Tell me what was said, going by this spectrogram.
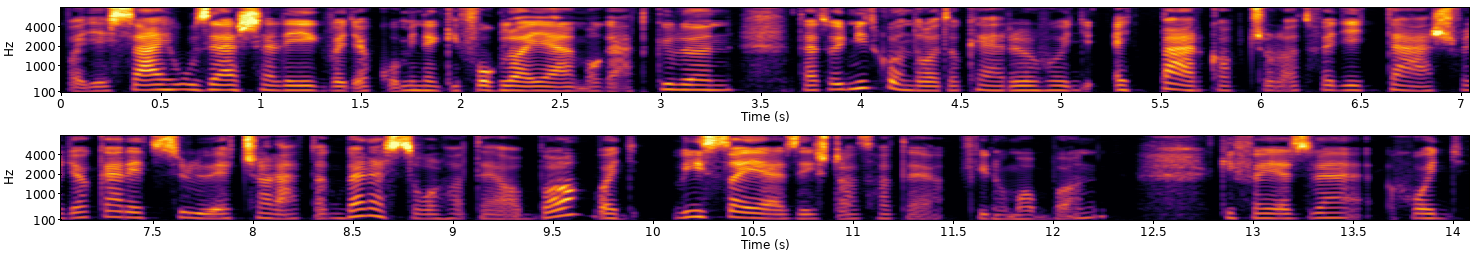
vagy egy szájhúzás elég, vagy akkor mindenki foglalja el magát külön. Tehát, hogy mit gondoltok erről, hogy egy párkapcsolat, vagy egy társ, vagy akár egy szülő, egy családtag beleszólhat-e abba, vagy visszajelzést adhat-e finomabban kifejezve, hogy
